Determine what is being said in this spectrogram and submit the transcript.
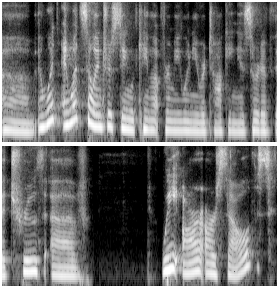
Um, and what and what's so interesting what came up for me when you were talking is sort of the truth of we are ourselves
